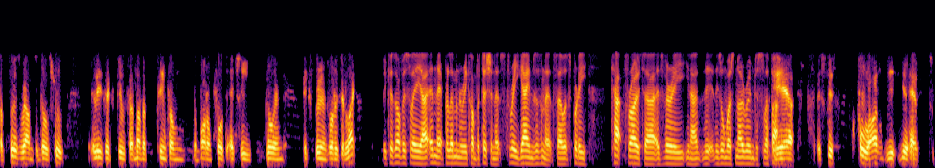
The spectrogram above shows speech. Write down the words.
the first round to go through. At least it gives another team from the bottom four to actually go and experience what is it like. Because obviously uh, in that preliminary competition, it's three games, isn't it? So it's pretty cutthroat. Uh, it's very, you know, there's almost no room to slip up. Yeah, it's just full on. You, you have to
